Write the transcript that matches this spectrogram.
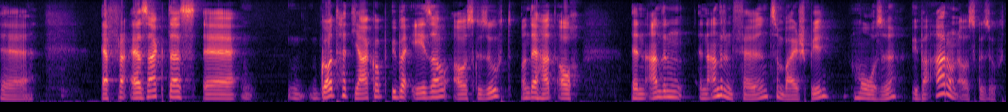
äh, er, er sagt, dass äh, Gott hat Jakob über Esau ausgesucht und er hat auch in anderen, in anderen Fällen, zum Beispiel Mose, über Aaron ausgesucht.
